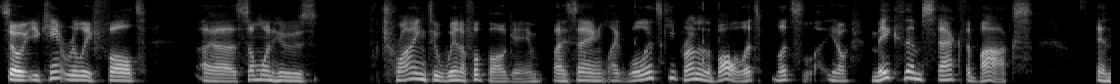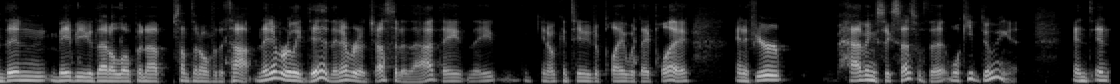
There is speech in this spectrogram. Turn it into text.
So you can't really fault uh, someone who's trying to win a football game by saying like, well, let's keep running the ball. Let's let's you know make them stack the box and then maybe that'll open up something over the top. And they never really did. They never adjusted to that. They they you know continue to play what they play. And if you're having success with it, we'll keep doing it. And and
